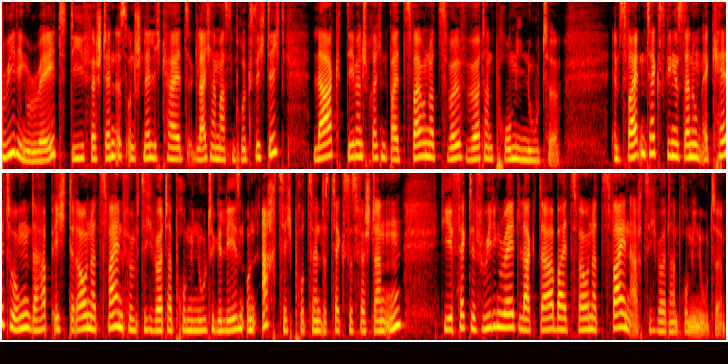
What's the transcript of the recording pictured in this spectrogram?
Reading Rate, die Verständnis und Schnelligkeit gleichermaßen berücksichtigt, lag dementsprechend bei 212 Wörtern pro Minute. Im zweiten Text ging es dann um Erkältungen. Da habe ich 352 Wörter pro Minute gelesen und 80 Prozent des Textes verstanden. Die Effective Reading Rate lag da bei 282 Wörtern pro Minute.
